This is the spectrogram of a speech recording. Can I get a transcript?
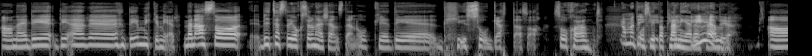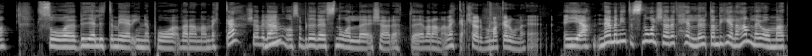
Ja, nej, det, det, är, eh, det är mycket mer. Men alltså, vi testade ju också den här tjänsten och det, det är ju så gött alltså. Så skönt. Ja, det Och slippa planera det är själv. Det. Ja, så eh, vi är lite mer inne på varannan vecka, kör vi Mm. den. Och så blir det snålköret eh, varannan vecka. Korv och makaroner. Ja, nej men inte snålköret heller utan det hela handlar ju om att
